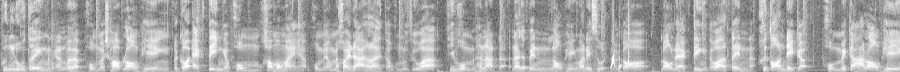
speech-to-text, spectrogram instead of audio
เพิ่งรู้ตัวเองเหมือนกันว่าแบบผมมาชอบร้องเพลง แล้วก็ acting อะผมเข้ามาใหม่อะผมยังไม่ค่อยได้เท่าไหร่แต่ผมรู้สึกว่าที่ผมถนัดอะน่าจะเป็นร้องเพลงมากที่สุด แล้วก็ร้องด้วย acting แต่ว่าเต้นอะคือตอนเด็กอะผมไม่กล้าร้องเพลง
